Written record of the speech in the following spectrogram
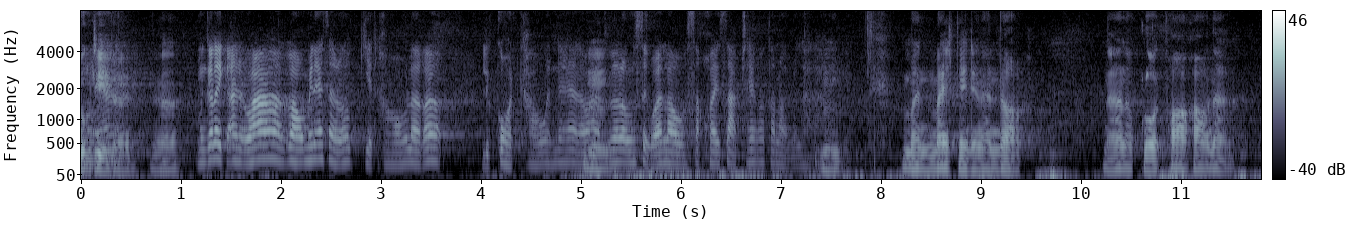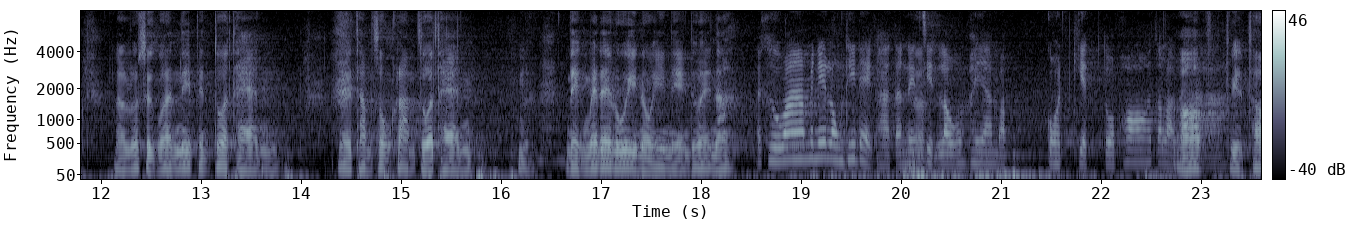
ทุกทีเลยนะมันก็เลยกลายเป็นว่าเราไม่แน่ใจว่าเราเกลียดเขาแล้วก็หรือโกรธเขากันแน่แล้วอะอืมแล้วเรารู้สึกว่าเราคอยสาบแช่งเขาตลอดเวลาอืมมันไม่เป็นอย่างนั้นหรอก นะ เราโกรธพ่อเขานะ่ะ เรารู้สึกว่านี่เป็นตัวแทน เลยทำสงครามตัวแทน เด็กไม่ได้รู้อิโหนอิเหน่ด้วยนะแต่คือว่าไม่ได้ลงที่เด็กค่ะ แต่ในเหรอจิตเราพยายามแบบ โกรธเกลียดตัวพ่อตลอดเวอ๋อลาเกลียดพ่อ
